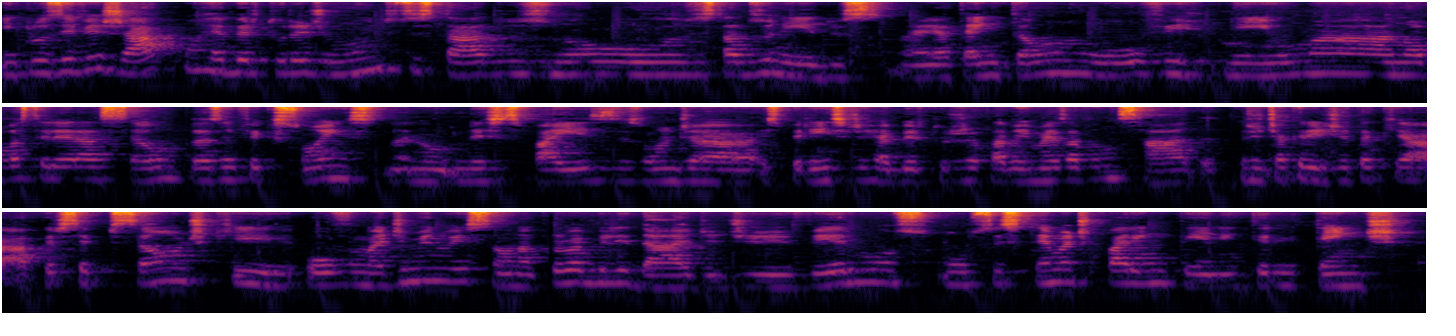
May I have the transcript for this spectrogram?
inclusive já com a reabertura de muitos estados nos Estados Unidos. Né? Até então não houve nenhuma nova aceleração das infecções né, no, nesses países onde a experiência de reabertura já está bem mais avançada. A gente acredita que a, a percepção de que houve uma diminuição na probabilidade de vermos um sistema de quarentena intermitente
